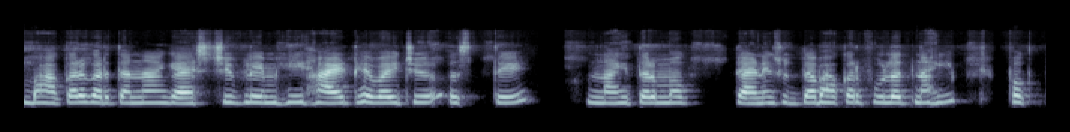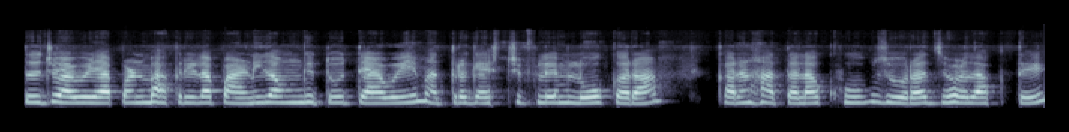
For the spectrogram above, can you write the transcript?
भाकर करताना गॅसची फ्लेम ही हाय ठेवायची असते. नाहीतर मग त्याने सुद्धा भाकर फुलत नाही. फक्त ज्यावेळी आपण भाकरीला पाणी लावून घेतो त्यावेळी मात्र गॅसची फ्लेम लो करा कारण हाताला खूप जोरात झळ लागते.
